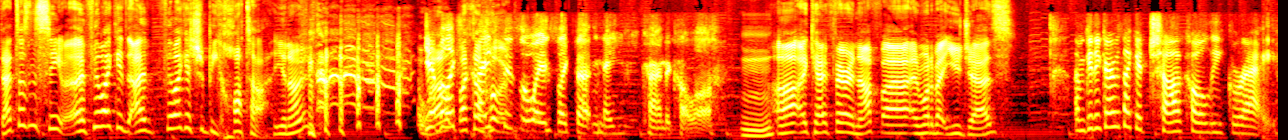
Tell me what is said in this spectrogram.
That doesn't seem I feel like it I feel like it should be hotter, you know? yeah, but like, like space ho- is always like that navy kind of color. uh okay, fair enough. Uh and what about you, Jazz? I'm going to go with like a charcoaly grey.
